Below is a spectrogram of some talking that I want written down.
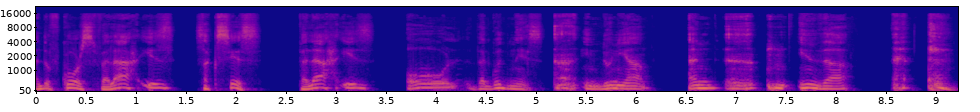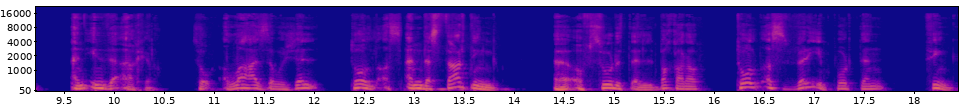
And of course, falah is success. Falah is all the goodness in dunya and in the and in the akhirah. So Allah Azza wa Jal told us, and the starting uh, of Surah Al-Baqarah told us very important thing.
